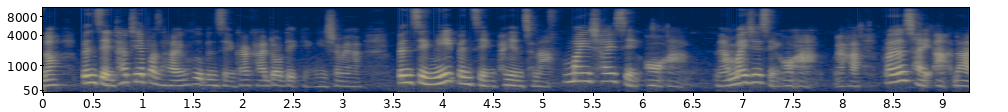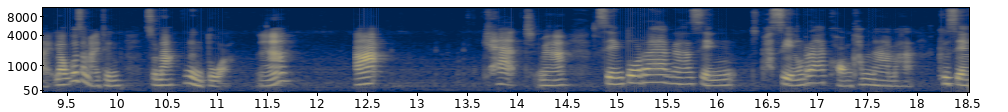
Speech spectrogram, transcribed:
เนาะเป็นเสียงถ้าเทียบภาษาไทยก็คือเป็นเสียงคล้ายๆดอเด็กอย่างนี้ใช่ไหมคะเป็นเสียงนี้เป็นเสียงพยัญชนะ ไม่ใช่เสียงออ่างนะไม่ใช่เสียงออ่างนะคะเพราะฉะนั้นใช้อะได้ เราก็จะหมายถึงสุนัขหนึ่งตัวนะอะ cat ใช่ไหมคะเสียงตัวแรกนะคะเสียงเสียงแรกของคำนามอะค่ะคือเสียง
